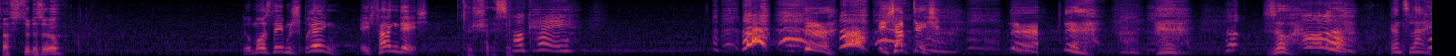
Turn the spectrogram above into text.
Schaffst du das auch? Du musst eben springen. Ich fang dich. Du Scheiße. Okay. Ich hab dich. So. Ganz leicht.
